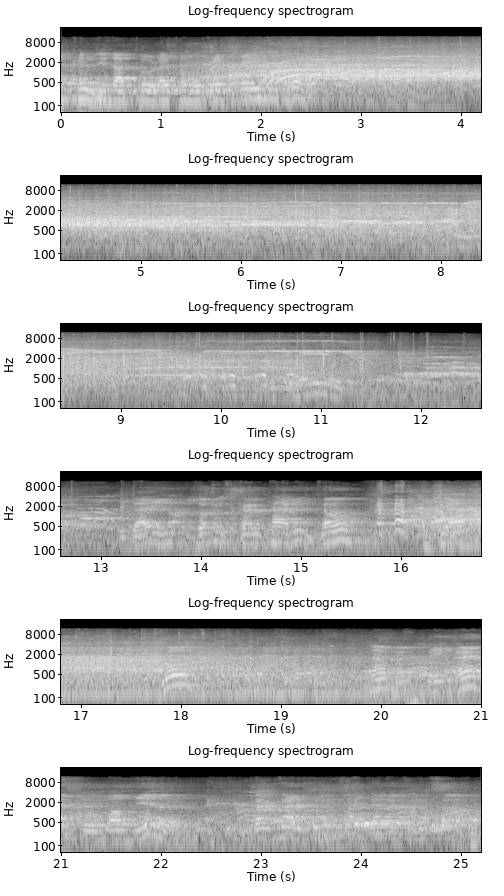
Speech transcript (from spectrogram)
minha candidatura como prefeito. Daí nós vamos cantar então já junto. Não, mas antes o Valdeira cantar juntos aquela canção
